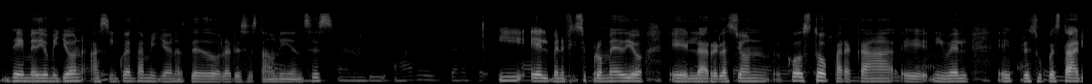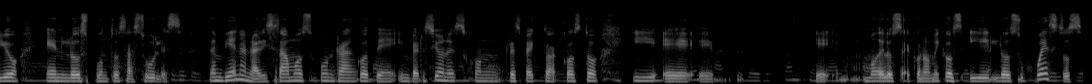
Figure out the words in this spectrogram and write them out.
de medio millón a 50 millones de dólares estadounidenses y el beneficio promedio, eh, la relación costo para cada eh, nivel eh, presupuestario en los puntos azules. También analizamos un rango de inversiones con respecto a costo y modelos económicos y los supuestos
